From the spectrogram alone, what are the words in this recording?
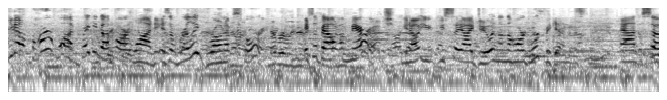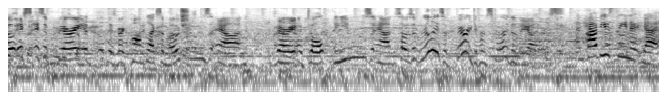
You know, part one, Breaking Dawn part one, is a really grown up story. It's about a marriage. You know, you, you say I do, and then the hard work begins. And so it's, it's a very, there's very complex emotions and very adult themes. And so it's a really, it's a very different story than the others. And have you seen it yet?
